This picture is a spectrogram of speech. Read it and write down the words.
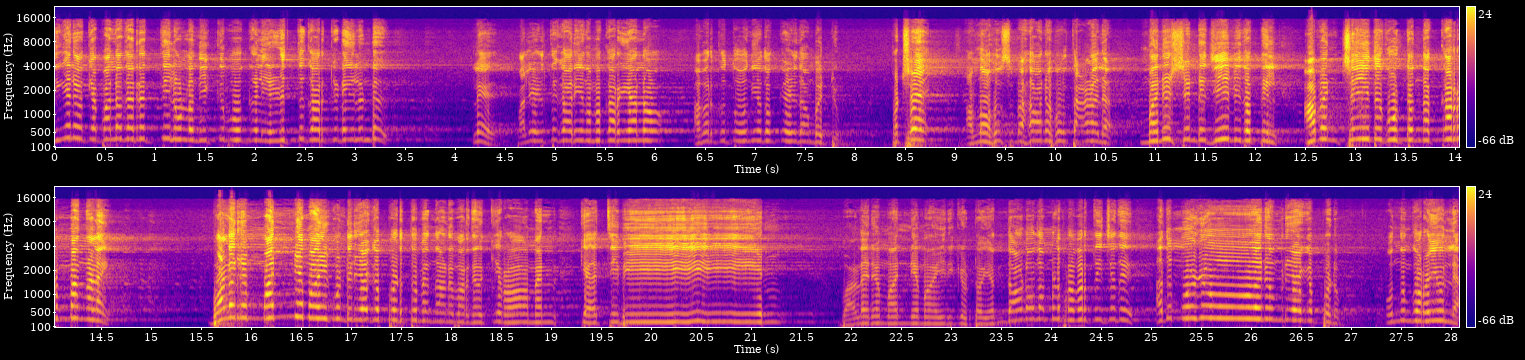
ഇങ്ങനെയൊക്കെ പലതരത്തിലുള്ള നീക്കുപോക്കുകൾ എഴുത്തുകാർക്കിടയിലുണ്ട്. അല്ലേ? പല എഴുത്തുകാരെയും നമുക്കറിയാലോ അവർക്ക് തോന്നിയതൊക്കെ എഴുതാൻ പറ്റും. പക്ഷേ അള്ളാഹു സുബാനഹു താഴല മനുഷ്യന്റെ ജീവിതത്തിൽ അവൻ ചെയ്തു കൂട്ടുന്ന കർമ്മങ്ങളെ വളരെ മാന്യമായി കൊണ്ട് രേഖപ്പെടുത്തുമെന്നാണ് പറഞ്ഞത്. കിറാമൻ വളരെ മന്യമായിരിക്കട്ടോ. കേട്ടോ എന്താണോ നമ്മൾ പ്രവർത്തിച്ചത്? അത് മുഴുവനും രേഖപ്പെടും. ഒന്നും കുറയൂല.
